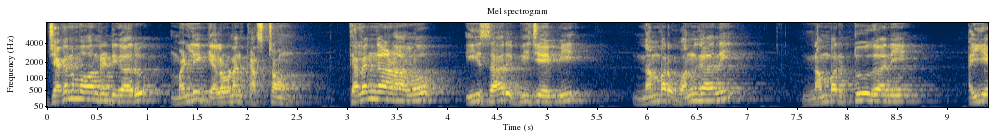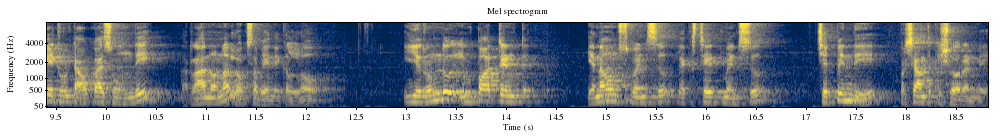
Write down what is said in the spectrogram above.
జగన్మోహన్ రెడ్డి గారు మళ్ళీ గెలవడం కష్టం. తెలంగాణలో ఈసారి బీజేపీ నంబర్ వన్ కానీ నంబర్ టూ కానీ అయ్యేటువంటి అవకాశం ఉంది రానున్న లోక్సభ ఎన్నికల్లో. ఈ రెండు ఇంపార్టెంట్ అనౌన్స్మెంట్స్ లేక స్టేట్మెంట్స్ చెప్పింది ప్రశాంత్ కిషోర్ అండి.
